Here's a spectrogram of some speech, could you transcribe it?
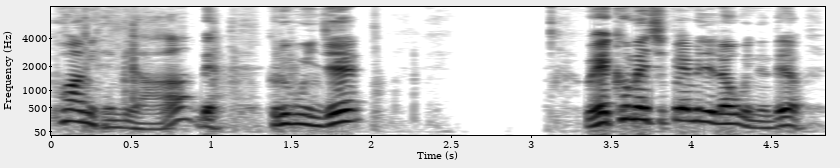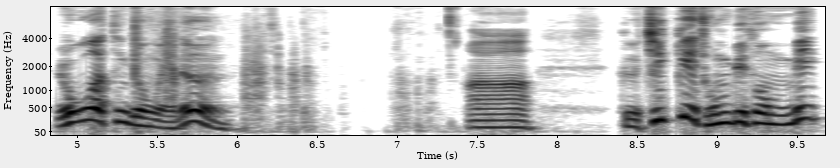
포함이 됩니다. 네. 그리고 이제 엣지 패밀리라고 있는데요. 요거 같은 경우에는 아, 그 직계 좀비손 및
